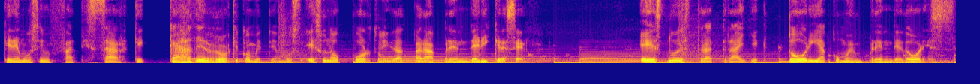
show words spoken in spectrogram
queremos enfatizar que cada error que cometemos es una oportunidad para aprender y crecer. Es nuestra trayectoria como emprendedores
